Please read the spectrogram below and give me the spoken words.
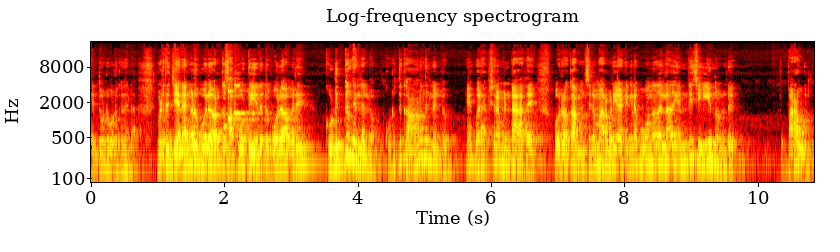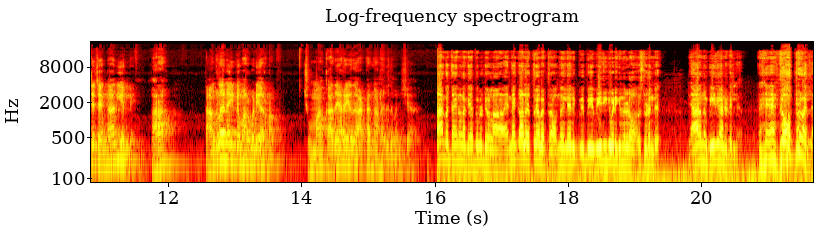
എന്തുകൊണ്ട് കൊടുക്കുന്നില്ല ഇവിടുത്തെ ജനങ്ങൾ പോലും അവർക്ക് സപ്പോർട്ട് ചെയ്തിട്ട് പോലും അവർ കൊടുക്കുന്നില്ലല്ലോ കൊടുത്ത് കാണുന്നില്ലല്ലോ ഏഹ് ഒരക്ഷരം മിണ്ടാതെ ഓരോ കമൻസിനും മറുപടി ആയിട്ട് ഇങ്ങനെ പോകുന്നതല്ലാതെ എന്ത് ചെയ്യുന്നുണ്ട് പറ ഉറ്റ ചങ്ങാതിയല്ലേ പറ താങ്കൾ തന്നെ അതിന്റെ മറുപടി അറിയണം ചുമ്മാ കഥ അറിയാതെ ആട്ടം കാണരുത് മനുഷ്യ ആ കൊച്ചാനുള്ള കേപ്പബിലിറ്റി ഉള്ളതാണ് എന്നെക്കാൾ എത്രയോ ബെറ്റർ ഒന്നും പി ജിക്ക് പഠിക്കുന്ന ഒരു സ്റ്റുഡന്റ് ഞാനൊന്നും പി ജി കണ്ടിട്ടില്ല ഡോക്ടറല്ല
